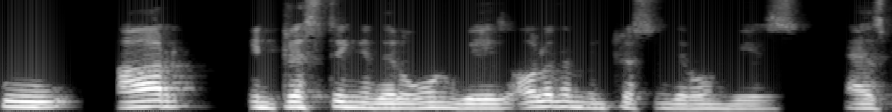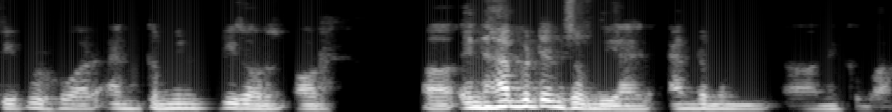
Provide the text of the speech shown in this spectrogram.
who are interesting in their own ways, all of them interesting in their own ways as people who are and communities or, or uh, inhabitants of the Andaman uh, Nicobar.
